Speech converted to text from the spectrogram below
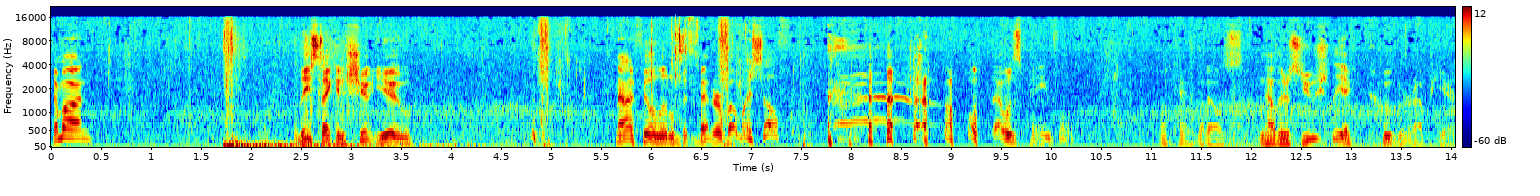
Come on. At least I can shoot you. Now I feel a little bit better about myself. oh, that was painful. Okay, what else? Now there's usually a cougar up here.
